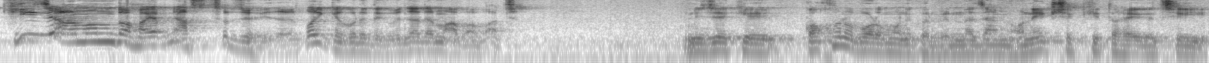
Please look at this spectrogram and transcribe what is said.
কী যে আনন্দ হয়, আপনি আশ্চর্য হয়ে যাবেন। পরীক্ষা করে দেখবেন যাদের মা বাবা আছে নিজেকে কখনো বড় মনে করবেন না যে আমি অনেক শিক্ষিত হয়ে গেছি,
